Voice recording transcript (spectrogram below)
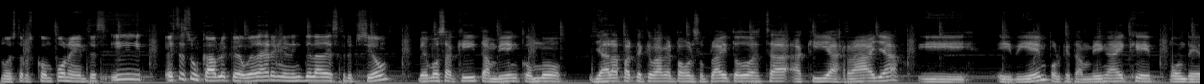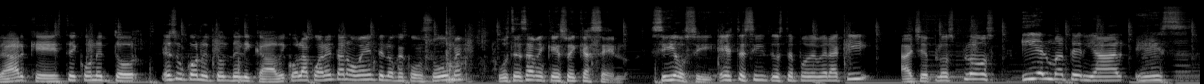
nuestros componentes. Y este es un cable que le voy a dejar en el link de la descripción. Vemos aquí también como ya la parte que va en el power supply, todo está aquí a raya y y bien, porque también hay que ponderar que este conector es un conector delicado y con la 4090 lo que consume, ustedes saben que eso hay que hacerlo. Sí o sí, este sitio usted puede ver aquí, H++ y el material es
